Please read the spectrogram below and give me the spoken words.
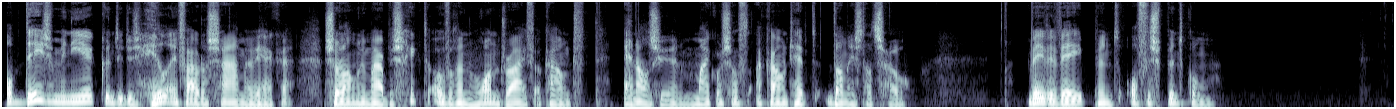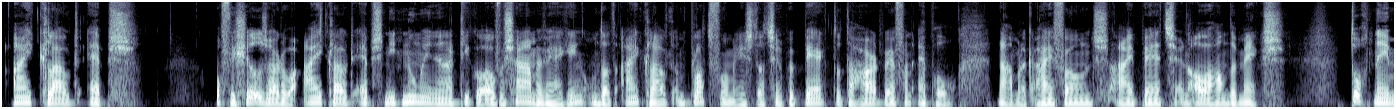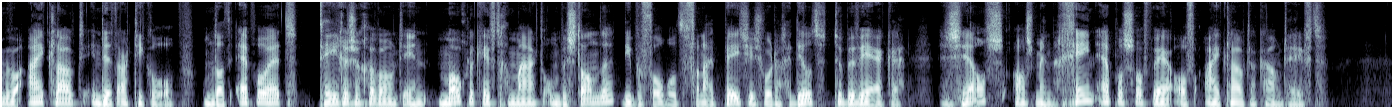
Op deze manier kunt u dus heel eenvoudig samenwerken, zolang u maar beschikt over een OneDrive-account. En als u een Microsoft-account hebt, dan is dat zo. www.office.com iCloud Apps Officieel zouden we iCloud-apps niet noemen in een artikel over samenwerking, omdat iCloud een platform is dat zich beperkt tot de hardware van Apple, namelijk iPhones, iPads en allerhande Macs. Toch nemen we iCloud in dit artikel op, omdat Apple het, tegen zijn gewoonte in, mogelijk heeft gemaakt om bestanden, die bijvoorbeeld vanuit Pages worden gedeeld, te bewerken, zelfs als men geen Apple software of iCloud-account heeft.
